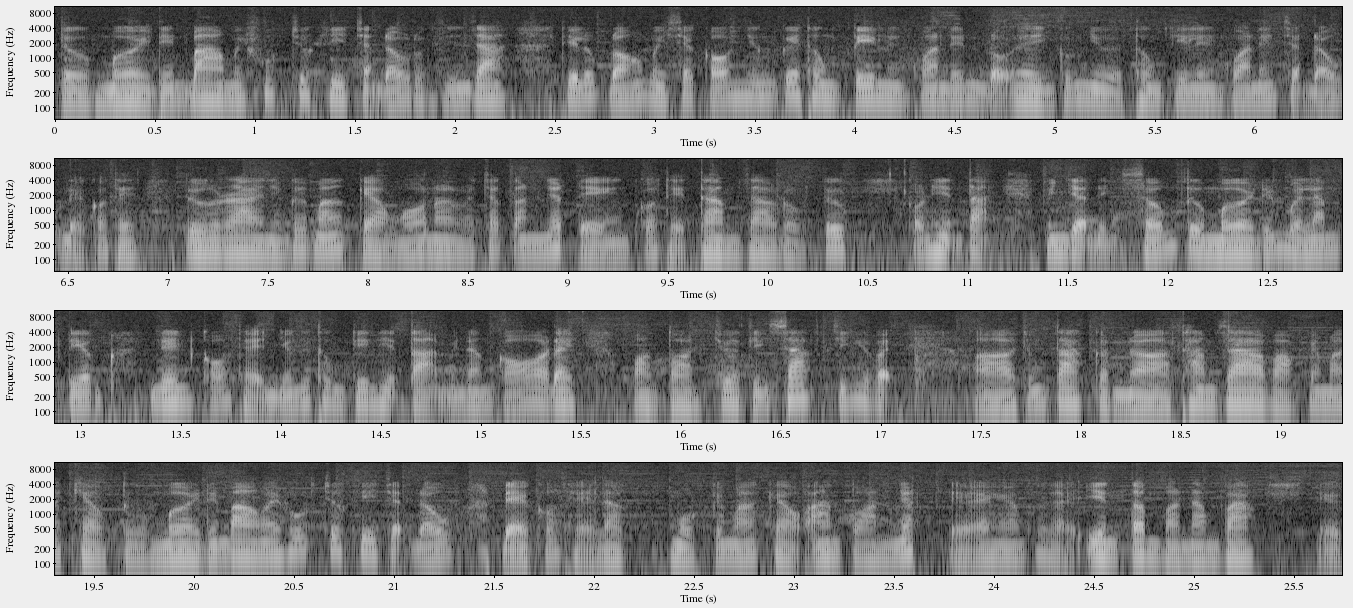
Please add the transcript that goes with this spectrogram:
từ 10 đến 30 phút trước khi trận đấu được diễn ra thì lúc đó mình sẽ có những cái thông tin liên quan đến đội hình cũng như thông tin liên quan đến trận đấu để có thể đưa ra những cái má kèo ngon ăn và chắc ăn nhất để anh có thể tham gia đầu tư. Còn hiện tại mình nhận định sớm từ 10 đến 15 tiếng nên có thể những cái thông tin hiện tại mình đang có ở đây hoàn toàn chưa chính xác chính vì vậy à, chúng ta cần à, tham gia vào cái má kèo từ 10 đến 30 phút trước khi trận đấu để có thể là một cái má kèo an toàn nhất để anh em có thể yên tâm và nằm vào để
